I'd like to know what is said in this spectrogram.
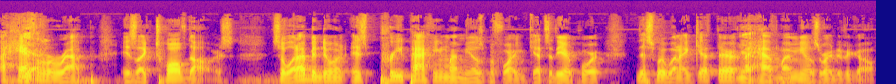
a half Yeah. of a wrap is like twelve dollars. So what I've been doing is pre-packing my meals before I get to the airport. This way, when I get there, I have my meals ready to go.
